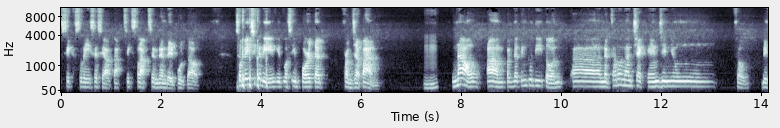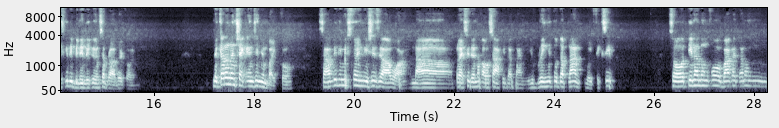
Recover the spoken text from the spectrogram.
six races yata, six tracks, and then they pulled out. So basically, it was imported from Japan. Mhm. Now, um, pagdating ko dito, ah, nagkaroon ng check engine yung... So, basically, binili ko yun sa brother ko. Nagkaroon ng check engine yung bike ko. Sabi ni Mr. Nishizawa na president ng Kawasaki that time, you bring it to the plant, we'll fix it. So, tinanong ko, bakit anong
